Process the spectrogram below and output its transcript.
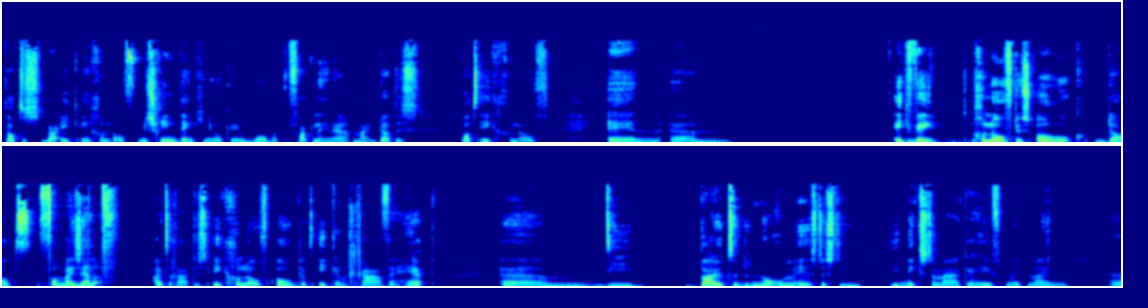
Dat is waar ik in geloof. Misschien denk je nu, oké, okay, wow, what the fuck Lena. Maar dat is wat ik geloof. En um, ik weet, geloof dus ook dat van mijzelf, uiteraard. Dus ik geloof ook dat ik een gave heb um, die buiten de norm is. Dus die, die niks te maken heeft met mijn, uh,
